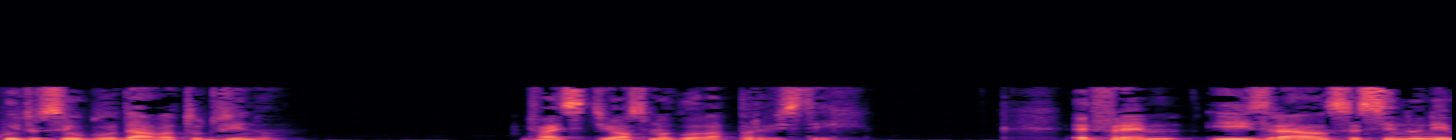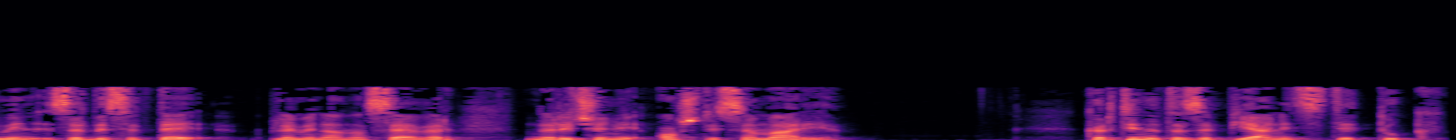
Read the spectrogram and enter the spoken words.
които се обладават от вино. 28 глава, 1 стих Ефрем и Израел са синоними за десете племена на север, наричани още Самария. Картината за пияниците тук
